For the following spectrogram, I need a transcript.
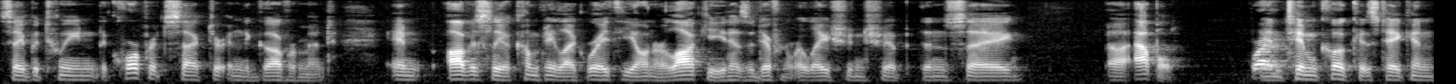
say, between the corporate sector and the government. And obviously, a company like Raytheon or Lockheed has a different relationship than, say, uh, Apple. Right. And Tim Cook has taken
